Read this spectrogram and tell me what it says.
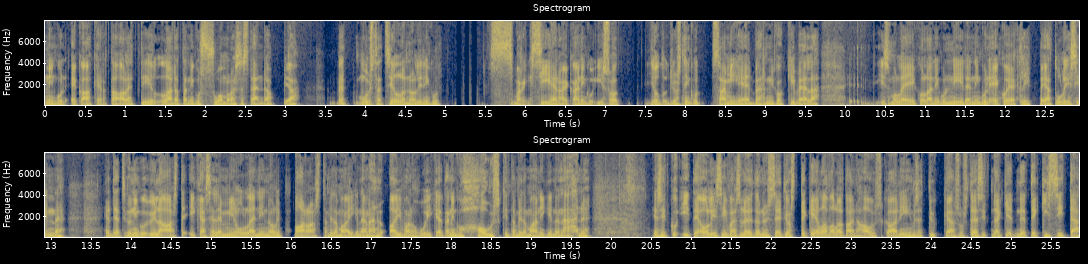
niinku ekaa kertaa alettiin ladata niinku suomalaista stand-upia. Et muistan, että silloin oli niinku, varsinkin siihen aikaan niinku isot jutut, just niinku Sami Hedberg, niinku Kivelä, Ismo Leikola, niinku niiden niinku ekoja klippejä tuli sinne. Ja tiedätkö, niinku yläasteikäiselle minulle, niin ne oli parasta, mitä mä oon ikinä nähnyt, aivan huikeeta, niinku hauskinta, mitä mä oon ikinä nähnyt. Ja sitten kun itse oli siinä löytänyt se, että jos tekee lavalla jotain hauskaa, niin ihmiset tykkää susta ja sitten näki, että ne teki sitä.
